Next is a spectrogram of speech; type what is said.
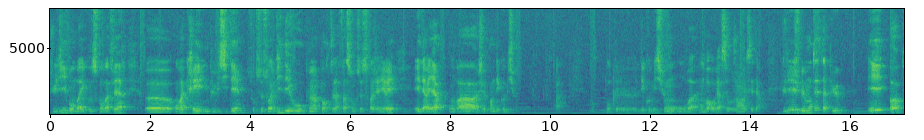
je lui dis bon bah écoute, ce qu'on va faire, euh, on va créer une publicité, que ce soit vidéo, peu importe la façon que ce sera généré, et derrière, on va, je vais prendre des commissions. Voilà. Donc des commissions, on va, on va reverser aux gens, etc. Je lui dis je vais monter ta pub, et hop,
